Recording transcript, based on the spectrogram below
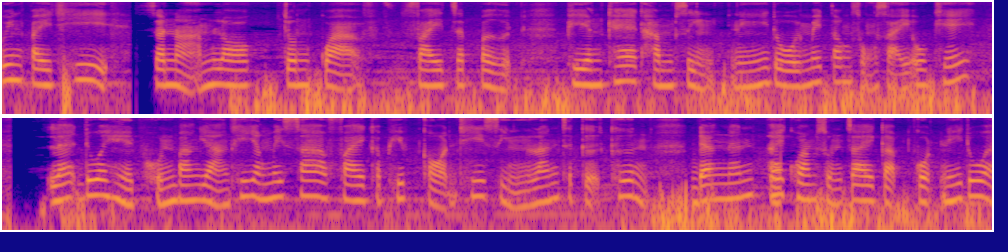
วิ่งไปที่สนามรอจนกว่าไฟจะเปิด เพียงแค่ทำสิ่งนี้โดยไม่ต้องสงสัยโอเค และด้วยเหตุผลบางอย่างที่ยังไม่ทราบไฟกระพริบก่อนที่สิ่งนั้นจะเกิดขึ้น ดังนั้นให้ความสนใจกับกฎนี้ด้วย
